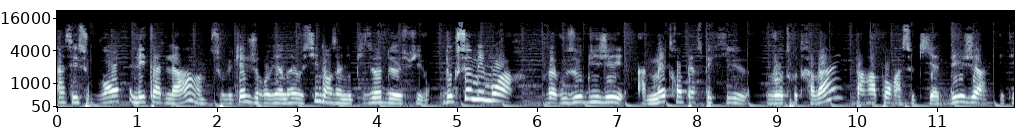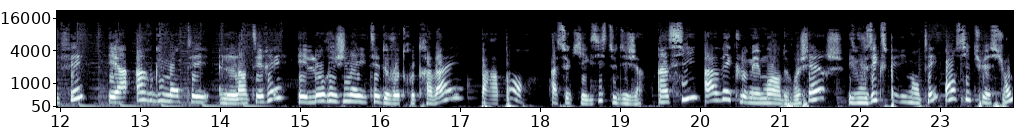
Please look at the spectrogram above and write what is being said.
assez souvent l'état de l'art, sur lequel je reviendrai aussi dans un épisode suivant. Donc ce mémoire va vous obliger à mettre en perspective votre travail par rapport à ce qui a déjà été fait et à argumenter l'intérêt et l'originalité de votre travail par rapport à ce qui existe déjà. Ainsi, avec le mémoire de recherche, vous expérimentez en situation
